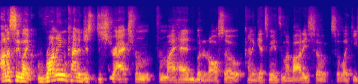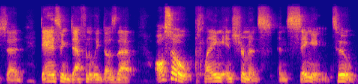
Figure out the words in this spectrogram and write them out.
honestly like running kind of just distracts from from my head but it also kind of gets me into my body. So so like you said dancing definitely does that. Also playing instruments and singing too.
